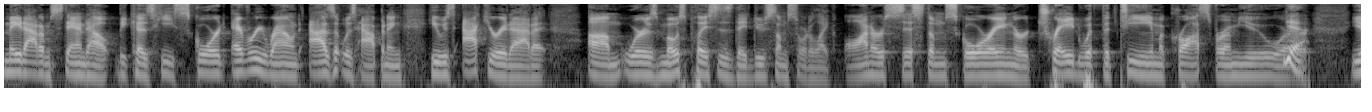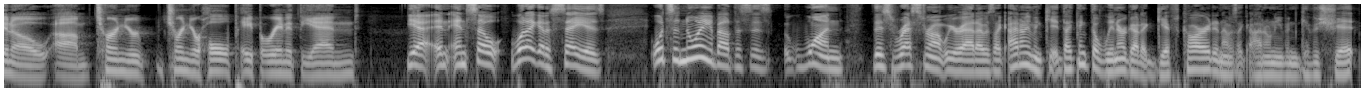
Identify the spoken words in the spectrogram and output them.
made Adam stand out because he scored every round as it was happening. He was accurate at it. Um, whereas most places they do some sort of like honor system scoring or trade with the team across from you, or Yeah. you know, um, turn your turn your whole paper in at the end. Yeah, and and so what I got to say is what's annoying about this is one, this restaurant we were at, I was like, I don't even I think the winner got a gift card and I was like, I don't even give a shit.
